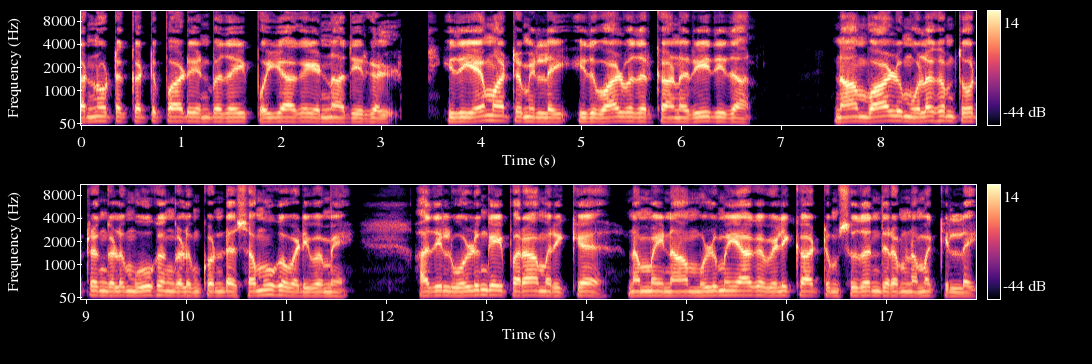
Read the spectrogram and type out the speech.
கண்ணோட்ட கட்டுப்பாடு என்பதை பொய்யாக எண்ணாதீர்கள். இது ஏமாற்றமில்லை இது வாழ்வதற்கான ரீதிதான். நாம் வாழும் உலகம் தோற்றங்களும் ஊகங்களும் கொண்ட சமூக வடிவமே. அதில் ஒழுங்கை பராமரிக்க நம்மை நாம் முழுமையாக வெளிக்காட்டும் சுதந்திரம் நமக்கில்லை.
